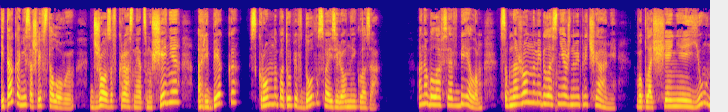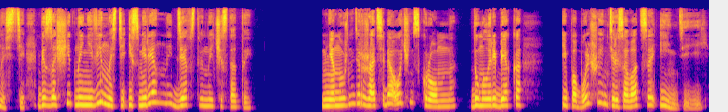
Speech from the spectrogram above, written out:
Итак, они сошли в столовую. Джозеф красный от смущения, а Ребекка, скромно потупив долу свои зеленые глаза. Она была вся в белом, с обнаженными белоснежными плечами, воплощение юности, беззащитной невинности и смиренной девственной чистоты. «Мне нужно держать себя очень скромно», думала Ребекка, и побольше интересоваться Индией.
